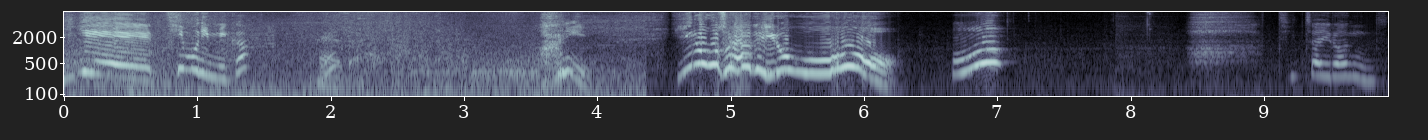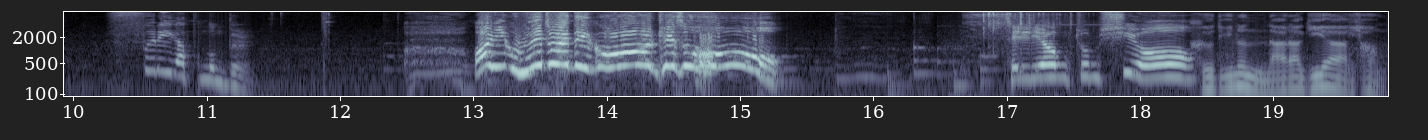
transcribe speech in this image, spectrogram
이게 티문입니까? 아니 이러고 져야 돼 이러고. 어? 하, 진짜 이런 쓰레기 같은 놈들. 아니 이걸 왜 줘야 돼 이걸 계속! 젤리 형 좀 쉬어. 그 뒤는 나락이야 형.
